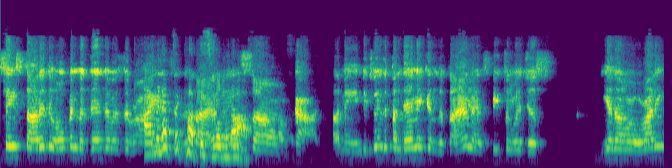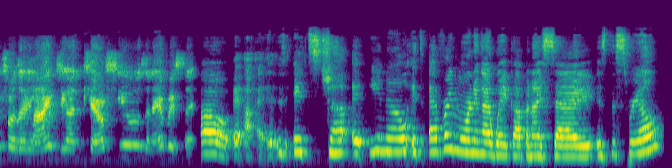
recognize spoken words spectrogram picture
things started to open, but then there was the I'm gonna have to cut this little bit off. So God, I mean, between the pandemic and the violence, people were just you know, running for their lives. You had curfews and everything. Oh, it, it's just, it, you know, it's every morning I wake up and I say, is this real?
